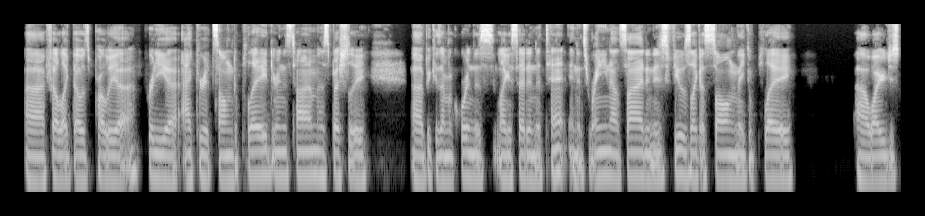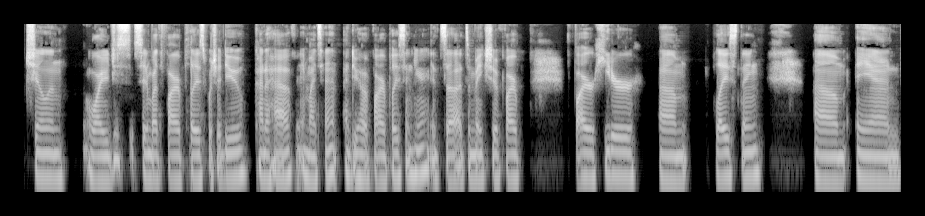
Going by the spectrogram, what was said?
Uh, I felt like that was probably a pretty uh, accurate song to play during this time, especially uh, because I'm recording this, like I said, in the tent and it's raining outside, and it just feels like a song that you can play uh, while you're just chilling, while you're just sitting by the fireplace, which I do kind of have in my tent. I do have a fireplace in here. It's uh, it's a makeshift fire fire heater um, place thing. Um, and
